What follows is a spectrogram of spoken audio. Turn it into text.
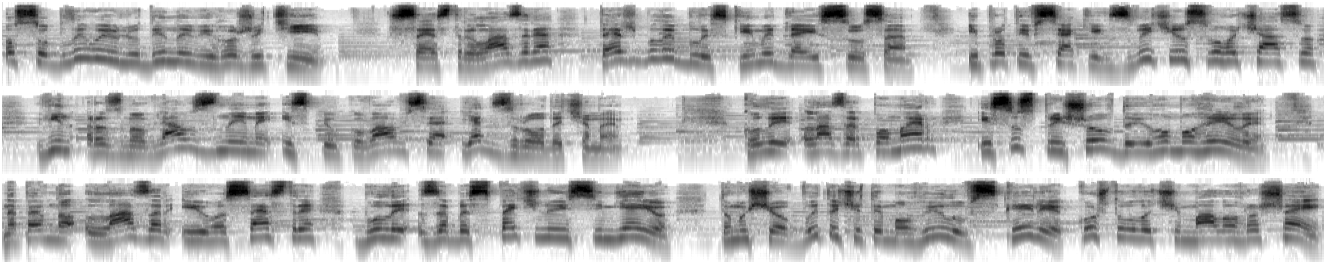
особливою людиною в його житті. Сестри Лазаря теж були близькими для Ісуса, і проти всяких звичаїв свого часу Він розмовляв з ними і спілкувався як з родичами. Коли Лазар помер, Ісус прийшов до його могили. Напевно, Лазар і його сестри були забезпеченою сім'єю, тому що виточити могилу в скелі коштувало чимало грошей.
